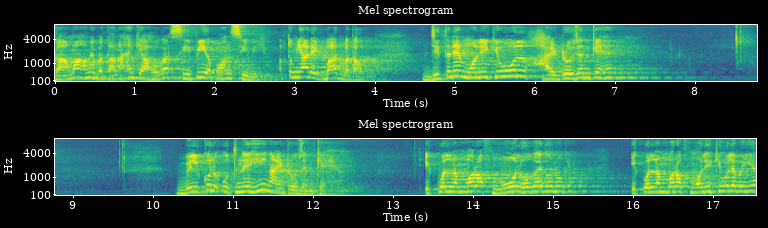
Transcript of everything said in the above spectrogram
गामा हमें बताना है क्या होगा? Cp अपॉन सी वी अब तुम यार एक बात बताओ, जितने मॉलिक्यूल हाइड्रोजन के हैं, बिल्कुल उतने ही नाइट्रोजन के हैं। इक्वल नंबर ऑफ़ मोल हो गए दोनों के। इक्वल नंबर ऑफ़ मॉलिक्यूल है भैया,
